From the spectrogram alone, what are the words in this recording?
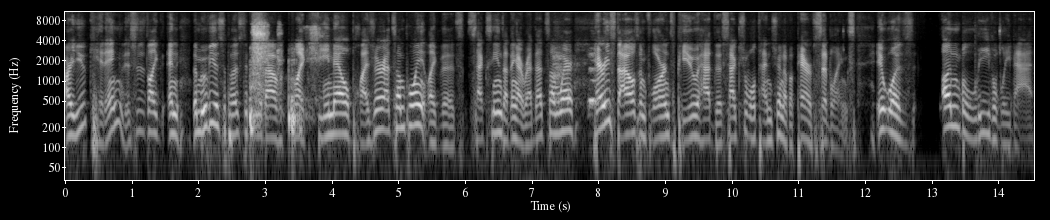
Are you kidding? This is like, and the movie is supposed to be about like female pleasure at some point, like the sex scenes. I think I read that somewhere. Harry Styles and Florence Pugh had the sexual tension of a pair of siblings. It was unbelievably bad.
